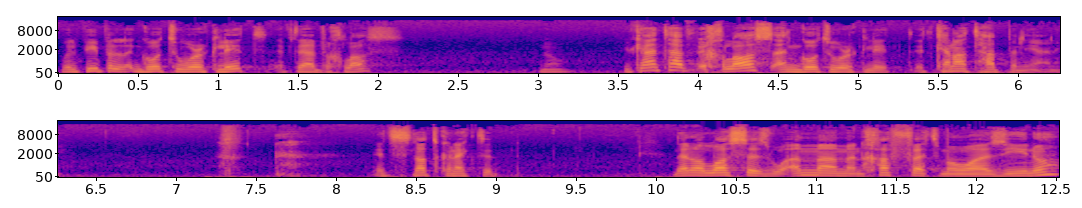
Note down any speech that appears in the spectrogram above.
Will people go to work late if they have ikhlas? No. You can't have ikhlas and go to work late. It cannot happen, yani. it's not connected. Then Allah says, وَأَمَّا مَنْ خَفَّتْ مَوَازِينُهُ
